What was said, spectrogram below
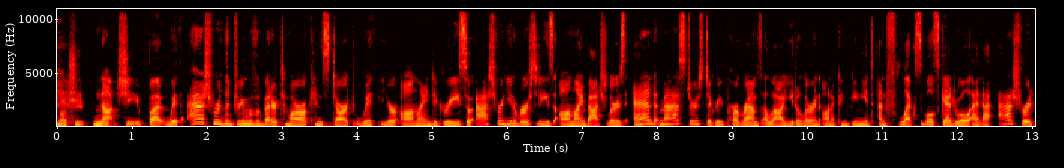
Not cheap. not cheap. But with Ashford, the dream of a better tomorrow can start with your online degree. So, Ashford University's online bachelor's bachelor's and master's degree programs allow you to learn on a convenient and flexible schedule. And at Ashford,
